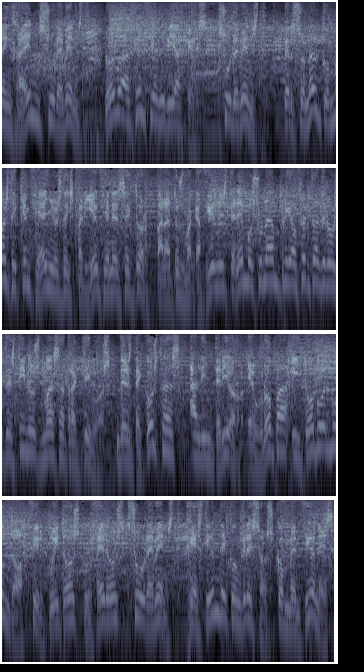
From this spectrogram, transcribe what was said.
En Jaén, Surevents, nueva agencia de viajes. Surevents, personal con más de 15 años de experiencia en el sector. Para tus vacaciones tenemos una amplia oferta de los destinos más atractivos, desde costas al interior, Europa y todo el mundo. Circuitos, cruceros, Surevents, gestión de congresos, convenciones,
